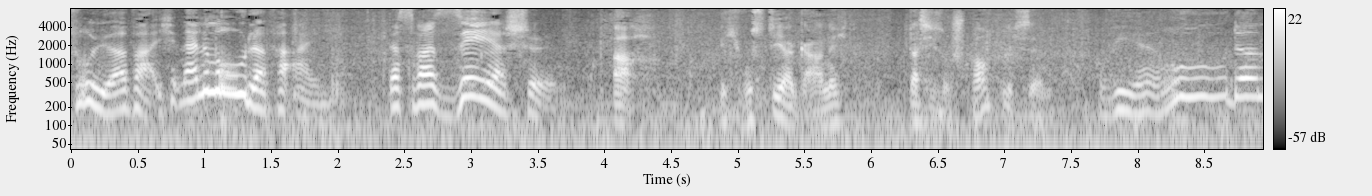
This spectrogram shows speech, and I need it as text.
früher war ich in einem Ruderverein. Das war sehr schön. Ach, ich wusste ja gar nicht, dass Sie so sportlich sind. Wir rudern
